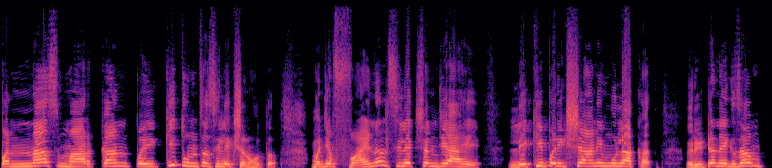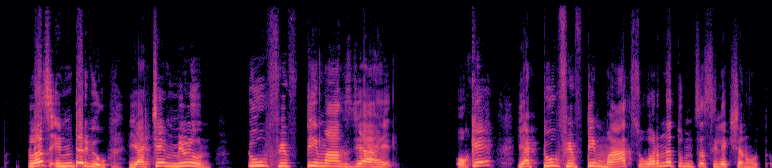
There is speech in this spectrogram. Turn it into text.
पन्नास मार्कांपैकी तुमचं सिलेक्शन होतं. म्हणजे फायनल सिलेक्शन जे आहे लेखी परीक्षा आणि मुलाखत रिटर्न एक्झाम प्लस इंटरव्ह्यू याचे मिळून टू फिफ्टी मार्क्स जे आहेत ओके? या टू फिफ्टी मार्क्सवरनं तुमचं सिलेक्शन होतं.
